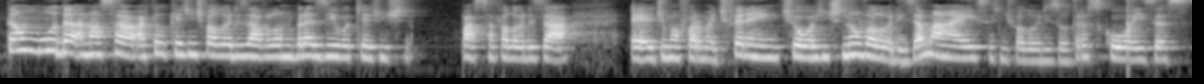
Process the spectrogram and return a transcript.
Então muda a nossa, aquilo que a gente valorizava lá no Brasil, aqui a gente passa a valorizar é, de uma forma diferente, ou a gente não valoriza mais, a gente valoriza outras coisas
